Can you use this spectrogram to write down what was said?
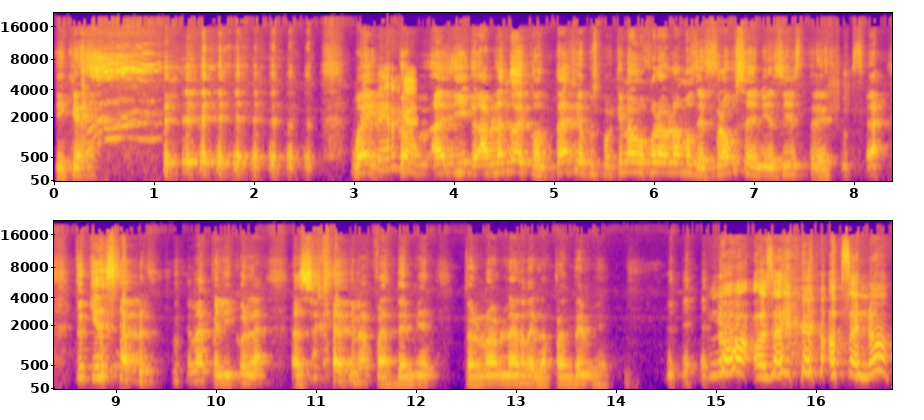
y que. Güey, ah, hablando de contagio, pues ¿por qué no a lo mejor hablamos de Frozen y así este? O sea, tú quieres hablar de una película acerca de una pandemia, pero no hablar de la pandemia. No, o sea, o sea, no.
